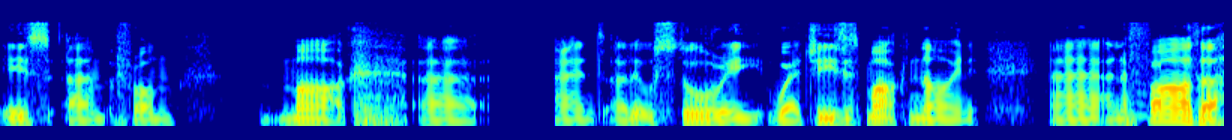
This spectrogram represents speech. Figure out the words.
is um, from Mark uh, and a little story where Jesus, Mark nine, uh, and a father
